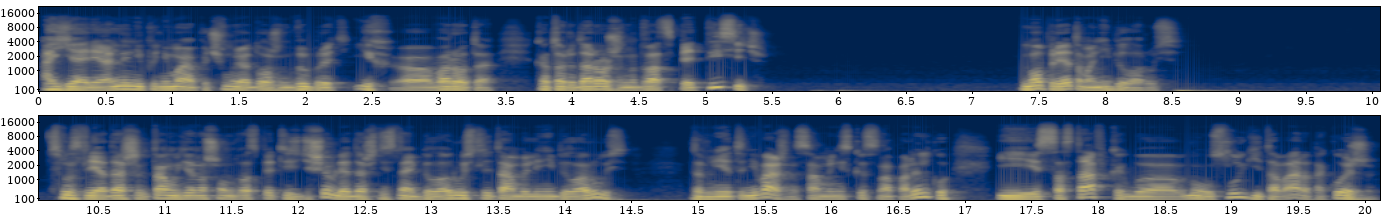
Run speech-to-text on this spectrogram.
А я реально не понимаю, почему я должен выбрать их э, ворота, которые дороже на 25 тысяч, но при этом они Беларусь. В смысле, я даже там, где нашел 25 тысяч дешевле, я даже не знаю, Беларусь ли там или не Беларусь. Да мне это не важно, самая низкая цена по рынку и состав, как бы, ну, услуги и товара такой же.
